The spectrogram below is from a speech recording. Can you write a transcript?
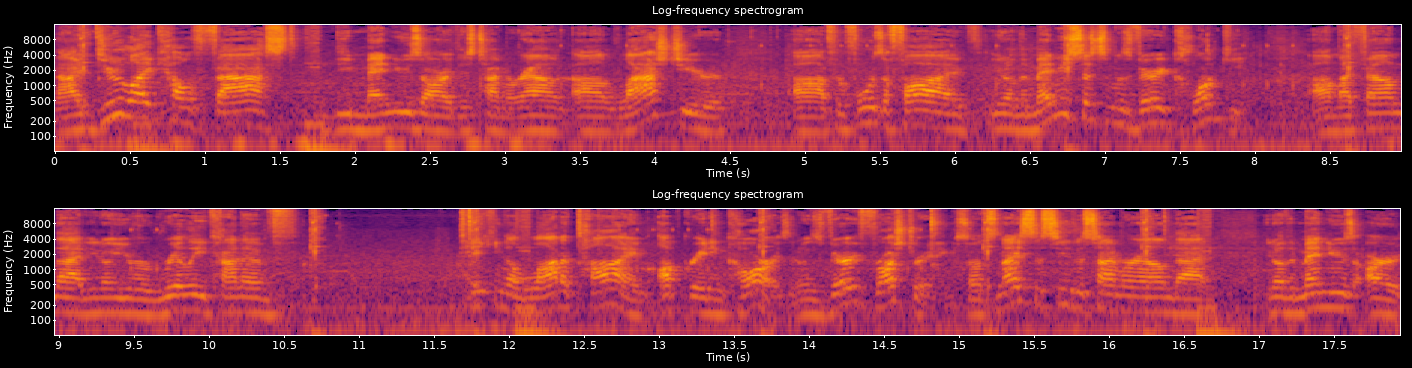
Now, I do like how fast the menus are this time around. Uh, last year, uh, for Forza 5, you know, the menu system was very clunky. Um, I found that, you know, you were really kind of taking a lot of time upgrading cars, and it was very frustrating. So it's nice to see this time around that, you know, the menus are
